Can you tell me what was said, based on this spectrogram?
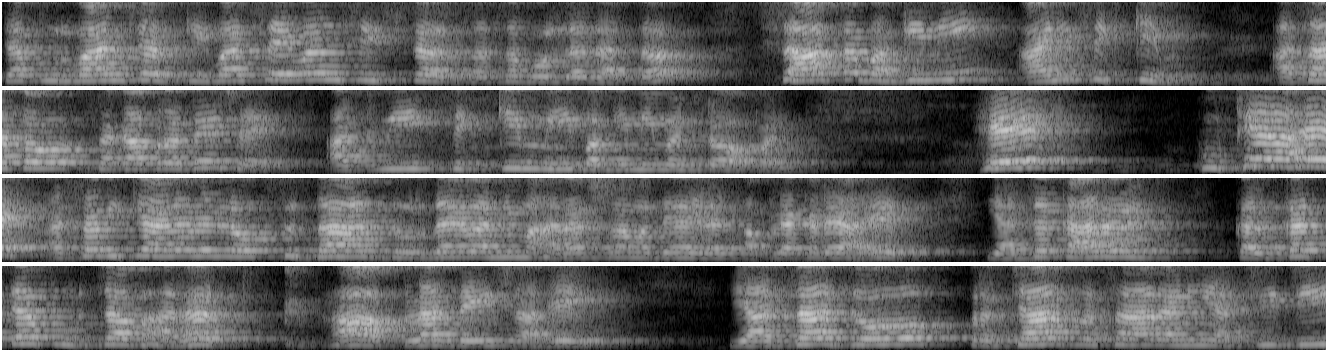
त्या पूर्वांचल किंवा सेवन सिस्टर्स असं बोललं जातं सात भगिनी आणि सिक्कीम. असा तो सगळा प्रदेश आहे. आठवी सिक्कीम ही भगिनी म्हणतो आपण. हे कुठे आहे असं विचारणारे लोक सुद्धा आज दुर्दैवाने महाराष्ट्रामध्ये आपल्याकडे आहेत. याचं कारण कलकत्त्या पुढचा भारत हा आपला देश आहे. याचा जो प्रचार प्रसार आणि याची जी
